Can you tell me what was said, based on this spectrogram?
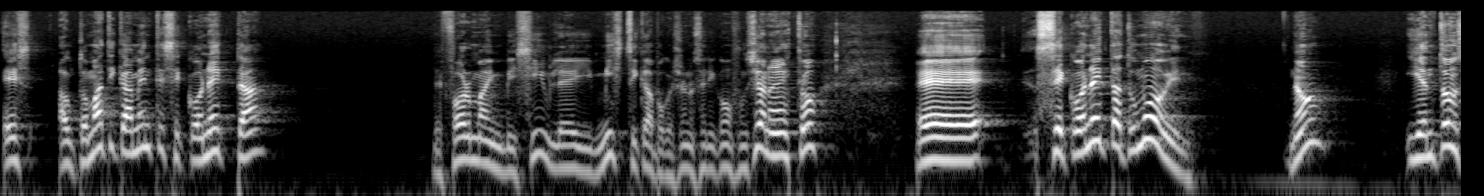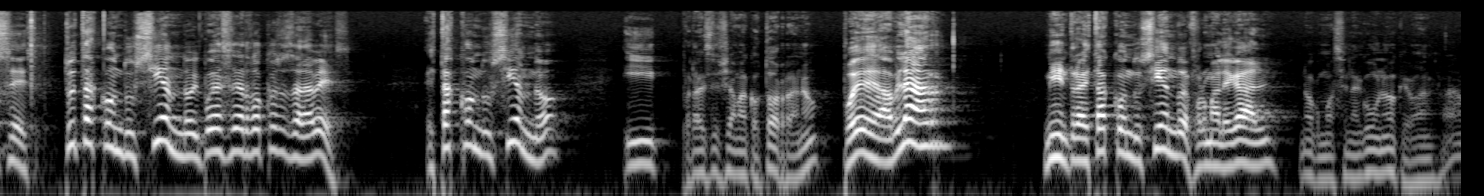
es automáticamente se conecta de forma invisible y mística, porque yo no sé ni cómo funciona esto, eh, se conecta a tu móvil, ¿no? Y entonces tú estás conduciendo y puedes hacer dos cosas a la vez. Estás conduciendo y por eso se llama cotorra, ¿no? Puedes hablar mientras estás conduciendo de forma legal, no como hacen algunos que van. Ah,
